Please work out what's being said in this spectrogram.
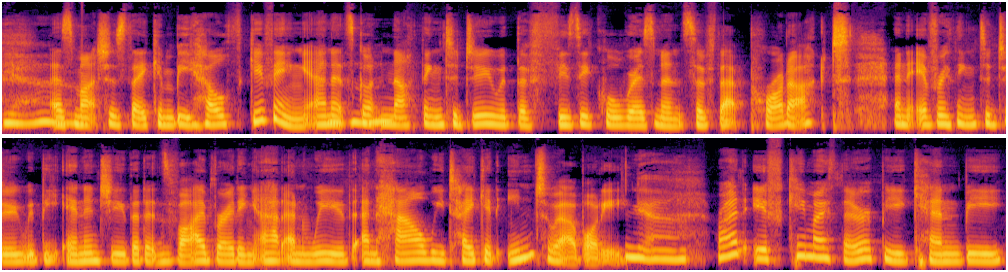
Yeah. as much as they can be health giving. And it's got nothing to do with the physical resonance of that product and everything to do with the energy that it's vibrating at and with, and how we take it into our body Yeah. right? If chemotherapy can be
